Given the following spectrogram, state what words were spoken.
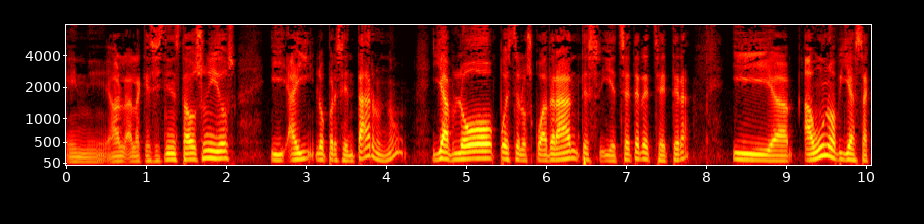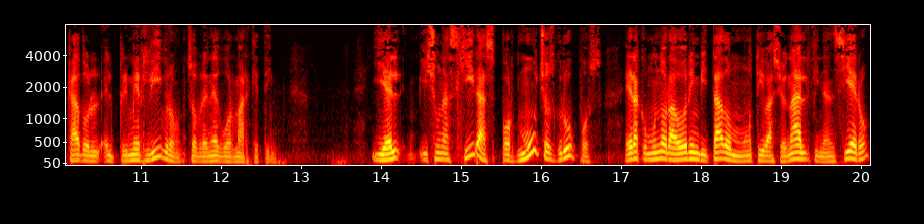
en, a la que asistí en Estados Unidos y ahí lo presentaron, ¿no? Y habló pues de los cuadrantes y etcétera, etcétera. Y uh, aún no había sacado el primer libro sobre network marketing y él hizo unas giras por muchos grupos. Era como un orador invitado motivacional, financiero,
